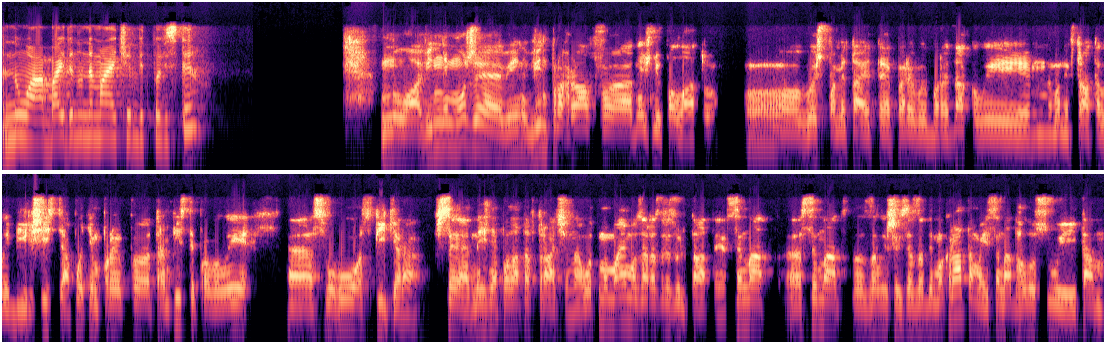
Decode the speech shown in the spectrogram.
Ну а Байдену немає чим відповісти. Ну а він не може. Він він програв нижню палату. Ви ж пам'ятаєте перевибори, да, коли вони втратили більшість, а потім трампісти провели е, свого спікера. Все, нижня палата втрачена. От ми маємо зараз результати. Сенат е, Сенат залишився за демократами, і Сенат голосує, і там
